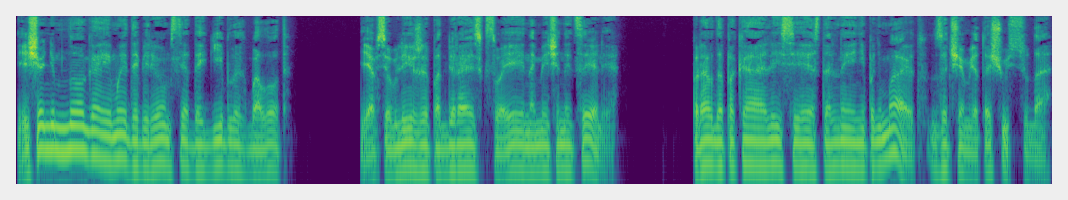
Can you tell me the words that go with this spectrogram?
Еще немного, и мы доберемся до гиблых болот. Я все ближе подбираюсь к своей намеченной цели. Правда, пока Алисия и остальные не понимают, зачем я тащусь сюда.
